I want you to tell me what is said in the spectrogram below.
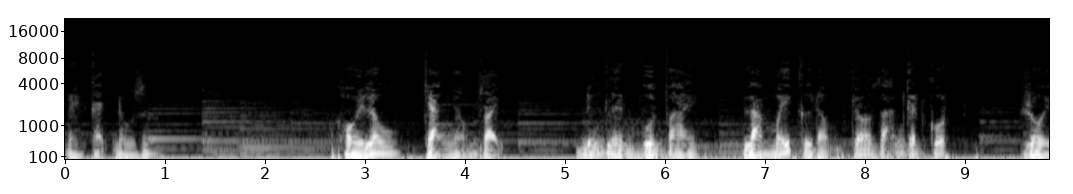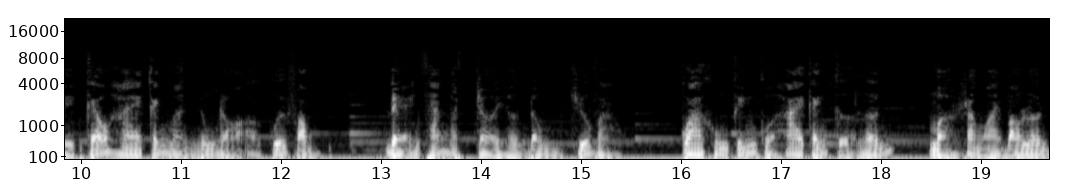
để cạnh đầu giường. Hồi lâu chàng nhỏm dậy, đứng lên vuông vai, làm mấy cử động cho giãn gân cốt, rồi kéo hai cánh màn nhung đỏ ở cuối phòng, để ánh sáng mặt trời hừng đông chiếu vào. Qua khung kính của hai cánh cửa lớn mở ra ngoài bao lơn,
